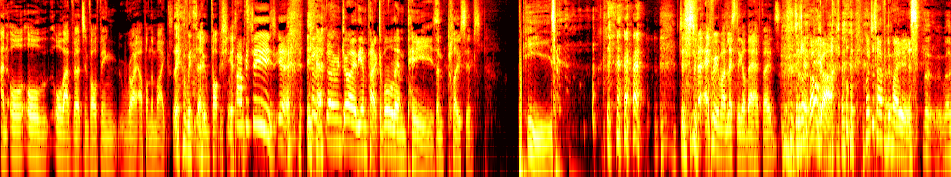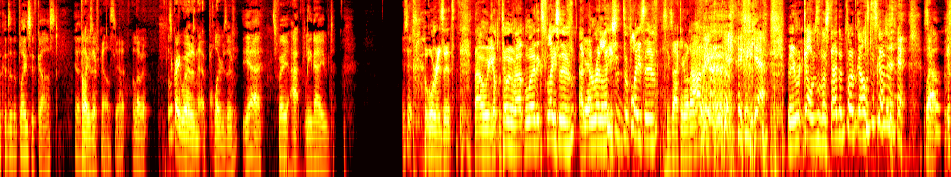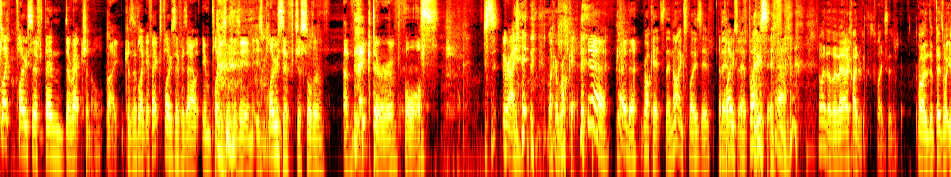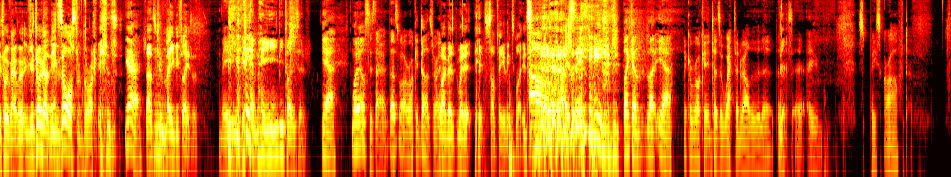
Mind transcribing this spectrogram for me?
And all all all adverts involve being right up on the mics with no pop shields. Poppy seeds. Yeah. Yeah. Gotta, gotta enjoy the impact of all them peas. Them plosives. peas. Just for everyone listening on their headphones. Just like, oh god, what just happened to my ears? But welcome to the plosive cast. Plosive girls. Yeah, I love it. That's a great word, isn't it? A plosive. Yeah, it's very aptly named. Is it? Or is it? Now we got to talk about the word explosive and Yeah. the relation to plosive. That's exactly what I was thinking. yeah. Here it comes, the standard podcast discussion. Well, it's like plosive then directional, right? Because it's like if explosive is out, implosive is in. Is plosive just sort of a vector of force? Just, right. like a rocket. Yeah, kinda. Rockets, they're not explosive. They're, plosive. They're plosive. Yeah. I don't know, they are kind of explosive. Well, it depends what you're talking about. If you're talking about the exhaust of the rocket, Yeah. that's mm. maybe plosive. Maybe, maybe plosive. Yeah. What else is there? That's what a rocket does, right? Well, I meant when it hits something it explodes. Oh, I see. like a like yeah, like a rocket in terms of weapon rather than a, a, Yes. a, a spacecraft.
